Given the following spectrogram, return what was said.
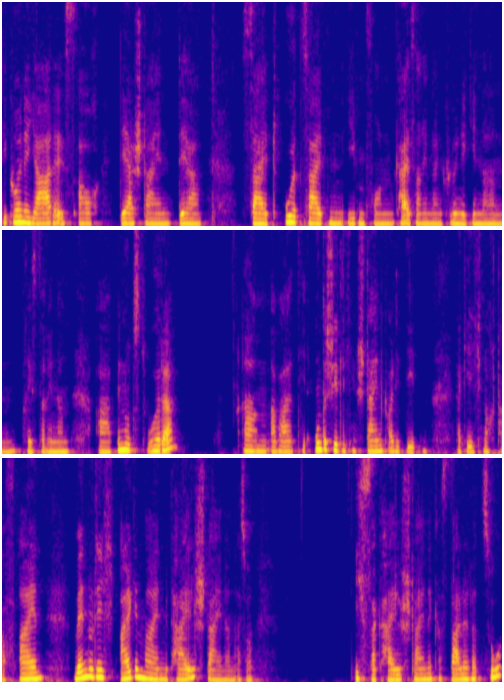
Die grüne Jade ist auch der Stein, der seit Urzeiten eben von Kaiserinnen, Königinnen, Priesterinnen äh, benutzt wurde. Ähm, aber die unterschiedlichen Steinqualitäten, da gehe ich noch drauf ein. Wenn du dich allgemein mit Heilsteinen, also ich sage Heilsteine, Kristalle dazu.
